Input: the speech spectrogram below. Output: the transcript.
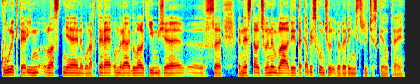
kvůli kterým vlastně, nebo na které on reagoval tím, že e, se nestal členem vlády, tak aby skončil i ve vedení středočeského kraje?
